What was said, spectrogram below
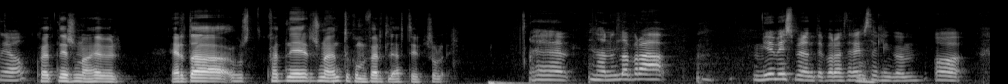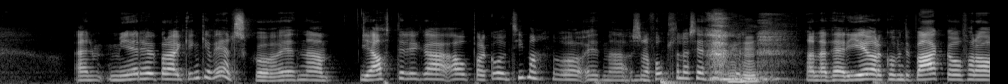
Já, hvernig svona hefur er þetta, hvernig er svona endurkomuferðli eftir svoleið Um, það er náttúrulega bara mjög mismunandi bara eftir einstaklingum og, en mér hefur bara gengið vel sko. Hérna, ég átti líka á bara góðum tíma og hérna, svona fólklega séð. Þannig að þegar ég var að koma tilbaka og fara á,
